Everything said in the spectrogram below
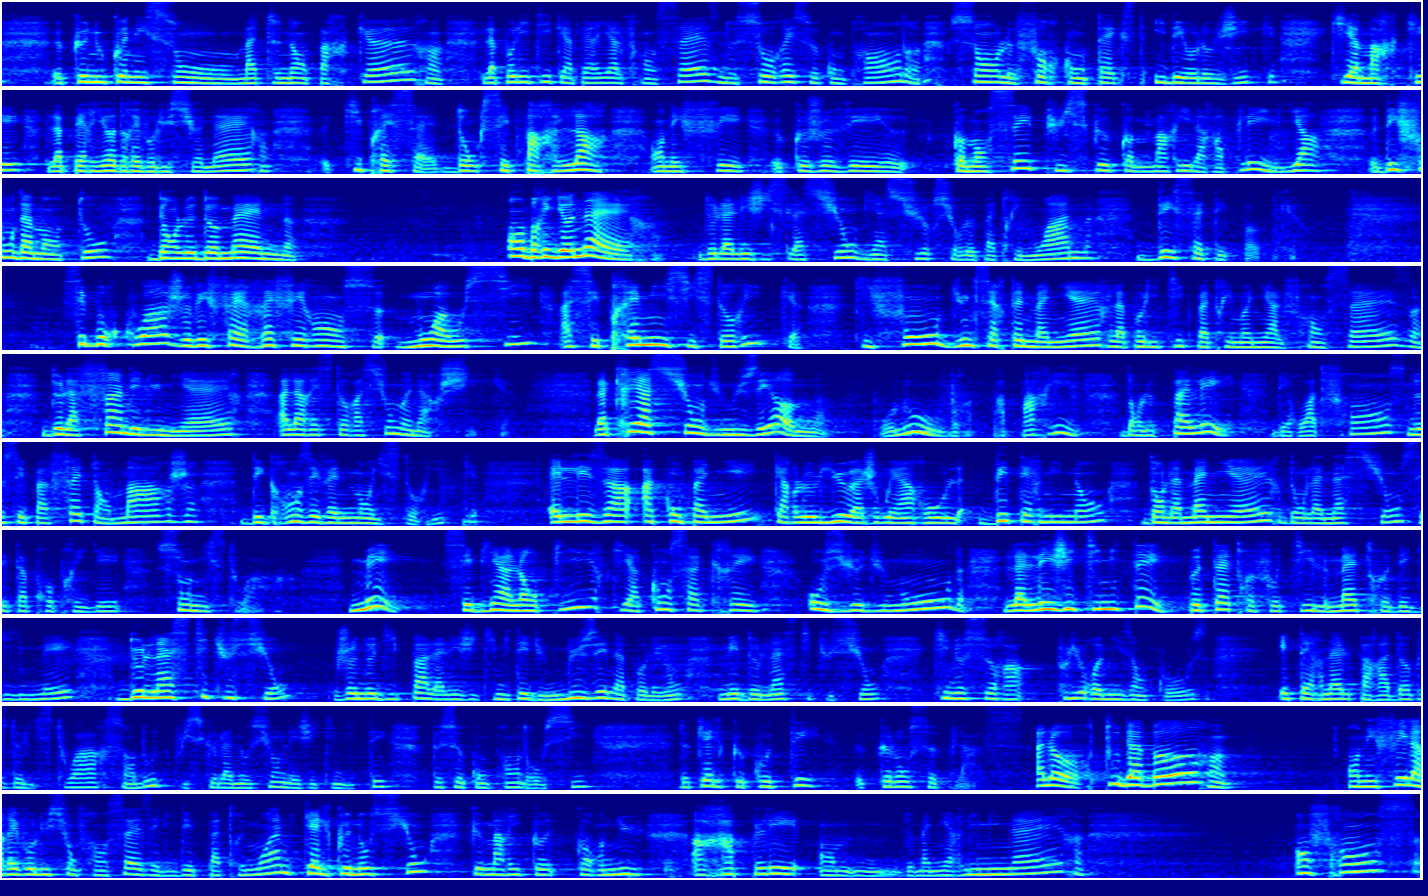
que nous connaissons maintenant par cœur. La politique impériale française ne saurait se comprendre sans le fort contexte idéologique qui a marqué la période révolutionnaire qui précède. Donc c'est par là, en effet, que je vais commencer, puisque, comme Marie l'a rappelé, il y a des fondamentaux dans le domaine embryonnaire de la législation, bien sûr, sur le patrimoine dès cette époque. C'est pourquoi je vais faire référence, moi aussi, à ces prémices historiques qui font, d'une certaine manière, la politique patrimoniale française de la fin des Lumières à la restauration monarchique. La création du muséum au Louvre, à Paris, dans le palais des rois de France, ne s'est pas faite en marge des grands événements historiques, elle les a accompagnés car le lieu a joué un rôle déterminant dans la manière dont la nation s'est appropriée son histoire. Mais c'est bien l'Empire qui a consacré aux yeux du monde la légitimité, peut-être faut-il mettre des guillemets, de l'institution, je ne dis pas la légitimité du musée Napoléon, mais de l'institution qui ne sera plus remise en cause. Éternel paradoxe de l'histoire, sans doute, puisque la notion de légitimité peut se comprendre aussi de quelque côté que l'on se place. Alors, tout d'abord, en effet, la Révolution française et l'idée de patrimoine, quelques notions que Marie Cornu a rappelées de manière liminaire. En France,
